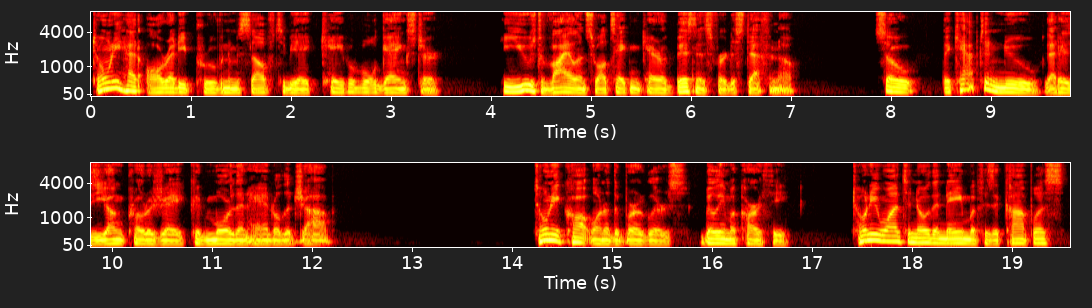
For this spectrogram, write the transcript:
Tony had already proven himself to be a capable gangster. He used violence while taking care of business for DeStefano. So the captain knew that his young protege could more than handle the job. Tony caught one of the burglars, Billy McCarthy. Tony wanted to know the name of his accomplice,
